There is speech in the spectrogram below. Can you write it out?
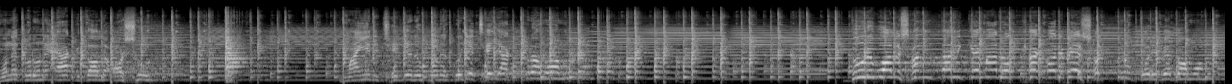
মনে করুন একদল অসুর মায়ের ছেলের উপরে করেছে আক্রমণ। দুর্বল সন্তানকে মা রক্ষা করবে, শত্রু করবে দমন।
